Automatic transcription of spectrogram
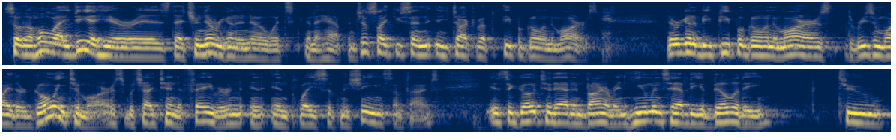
So the whole idea here is that you're never going to know what's going to happen. Just like you said, you talked about the people going to Mars. There are going to be people going to Mars. The reason why they're going to Mars, which I tend to favor in, in, in place of machines sometimes, is to go to that environment. Humans have the ability to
